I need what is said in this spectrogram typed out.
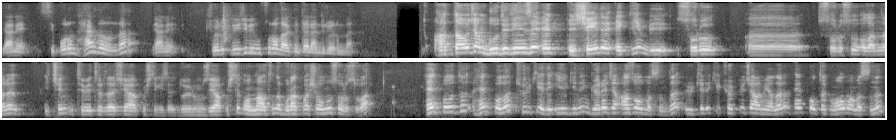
yani sporun her dalında yani körükleyici bir unsur olarak nitelendiriyorum ben. Hatta hocam bu dediğinize ek, şeye de ekleyeyim bir soru e, sorusu olanlara için Twitter'da şey yapmıştık işte duyurumuzu yapmıştık. Onun altında Burak Başoğlu'nun sorusu var. Handbola, handbola Türkiye'de ilginin görece az olmasında ülkedeki köklü camiaların handbol takımı olmamasının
